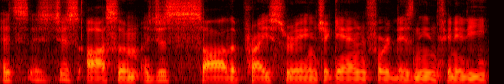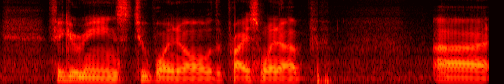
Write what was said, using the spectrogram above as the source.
It's it's just awesome. I just saw the price range again for Disney Infinity figurines 2.0. The price went up. Uh,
